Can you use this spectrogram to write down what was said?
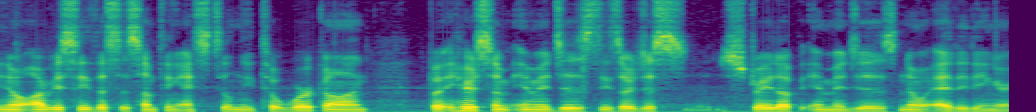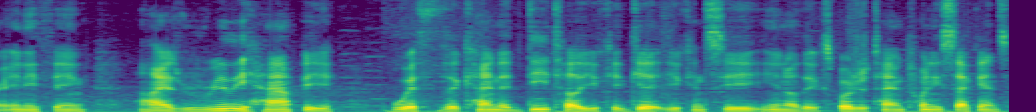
you know, obviously this is something I still need to work on, but here's some images. These are just straight up images, no editing or anything. I was really happy with the kind of detail you could get. You can see, you know, the exposure time 20 seconds.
